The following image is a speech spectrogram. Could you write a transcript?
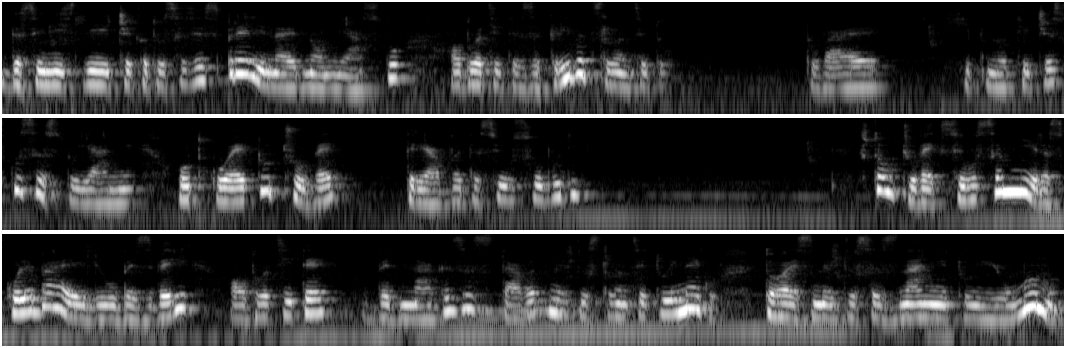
Да се мисли, че като са се спрели на едно място, облаците закриват слънцето. Това е хипнотическо състояние, от което човек трябва да се освободи. Щом човек се усъмни, разколебае или обезвери, облаците веднага застават между Слънцето и него, т.е. между съзнанието и ума му,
